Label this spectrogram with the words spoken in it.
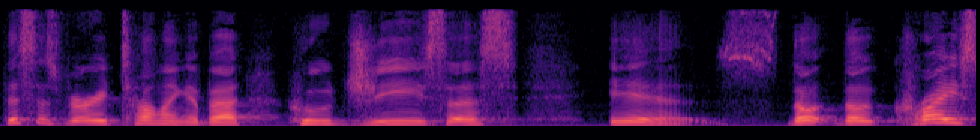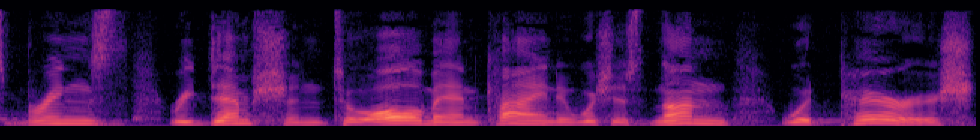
This is very telling about who Jesus is. Though, though, Christ brings redemption to all mankind and wishes none would perish,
